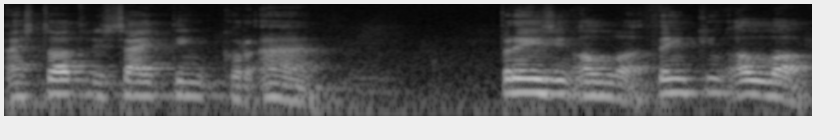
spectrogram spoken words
I start reciting Quran, praising Allah, thanking Allah.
